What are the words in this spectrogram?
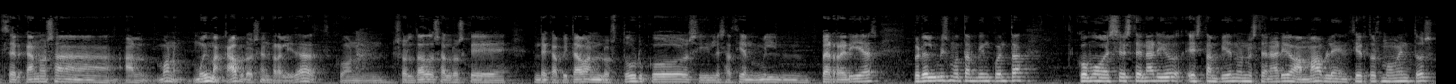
cercanos a, bueno, muy macabros en realidad, con soldados a los que decapitaban los turcos y les hacían mil perrerías, pero él mismo también cuenta cómo ese escenario es también un escenario amable en ciertos momentos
